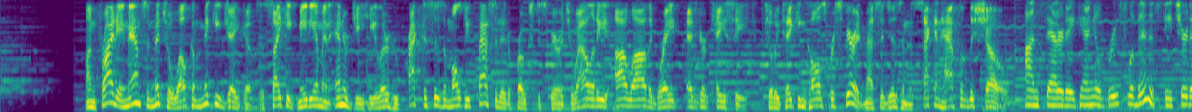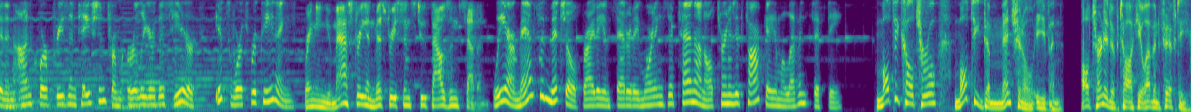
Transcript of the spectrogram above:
On Friday, Mantz and Mitchell welcome Mickey Jacobs, a psychic medium and energy healer who practices a multifaceted approach to spirituality, a la the great Edgar Cayce. She'll be taking calls for spirit messages in the second half of the show. On Saturday, Daniel Bruce Levin is featured in an encore presentation from earlier this year. It's worth repeating. Bringing you mastery and mystery since 2007. We are Mantz and Mitchell, Friday and Saturday mornings at 10 on Alternative Talk, AM 1150. Multicultural, multidimensional, even. Alternative Talk 1150.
